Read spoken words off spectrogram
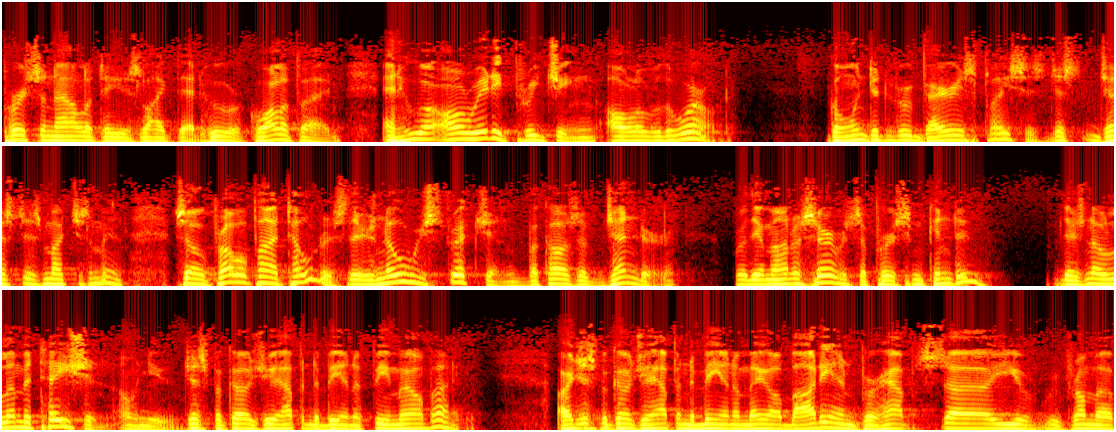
personalities like that who are qualified and who are already preaching all over the world going to various places just just as much as the men. So Prabhupada told us there's no restriction because of gender for the amount of service a person can do. There's no limitation on you just because you happen to be in a female body. Or just because you happen to be in a male body and perhaps uh, you're from a,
